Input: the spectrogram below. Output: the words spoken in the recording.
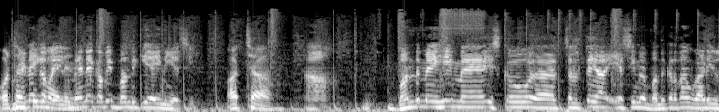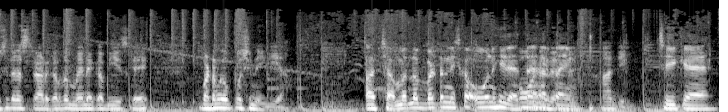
और 30 मैंने कभी मैंने कभी बंद किया ही नहीं एसी अच्छा। हाँ। बंद में ही मैं इसको चलते एसी में बंद करता हूँ गाड़ी उसी तरह स्टार्ट करता हूँ। मैंने कभी इसके बटन को पुश नहीं किया। अच्छा मतलब बटन इसका ऑन ही रहता On है हर टाइम हाँ। जी। ठीक है।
